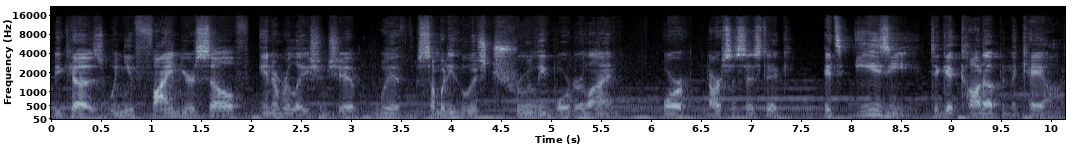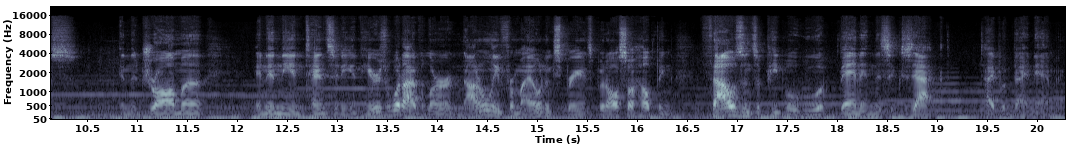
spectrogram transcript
Because when you find yourself in a relationship with somebody who is truly borderline or narcissistic, it's easy to get caught up in the chaos, in the drama, and in the intensity. And here's what I've learned, not only from my own experience, but also helping thousands of people who have been in this exact type of dynamic.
